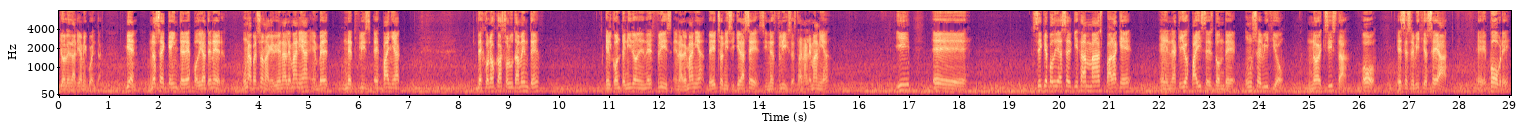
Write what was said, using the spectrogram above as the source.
Yo le daría mi cuenta. Bien, no sé qué interés podría tener una persona que vive en Alemania en ver Netflix España. Desconozco absolutamente el contenido en Netflix en Alemania. De hecho, ni siquiera sé si Netflix está en Alemania. Y eh, sí que podría ser quizás más para que en aquellos países donde un servicio no exista o ese servicio sea eh, pobre,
